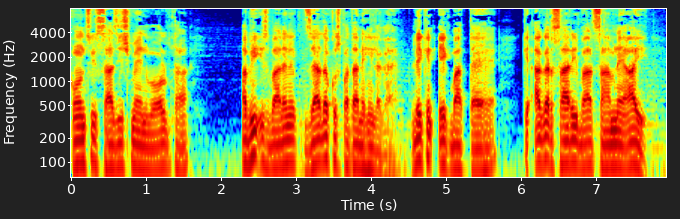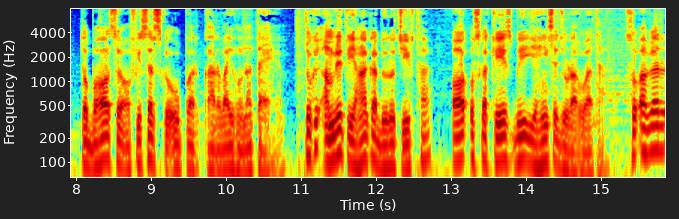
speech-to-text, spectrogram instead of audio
कौन सी साजिश में इन्वॉल्व था? अभी इस बारे में ज़्यादा कुछ पता नहीं लगा है। लेकिन एक बात तय है कि अगर सारी बात सामने आई तो बहुत से ऑफिसर्स के ऊपर कार्रवाई होना तय है। क्योंकि अमृत यहाँ का ब्यूरो चीफ था और उसका केस भी यहीं से जुड़ा हुआ था। सो अगर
